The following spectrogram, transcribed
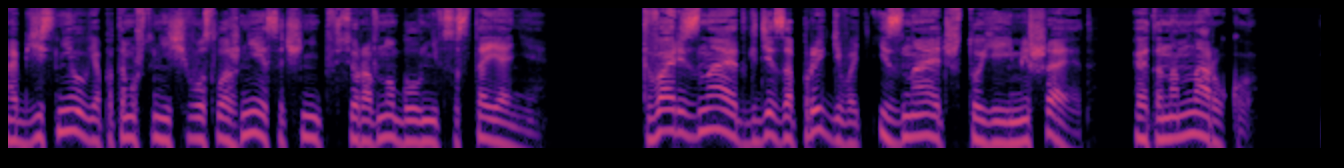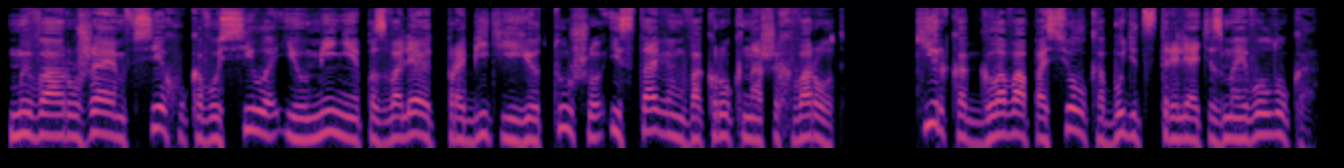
объяснил я, потому что ничего сложнее сочинить все равно был не в состоянии. Тварь знает, где запрыгивать и знает, что ей мешает. Это нам на руку. Мы вооружаем всех, у кого сила и умение позволяют пробить ее тушу и ставим вокруг наших ворот. Кир, как глава поселка, будет стрелять из моего лука.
